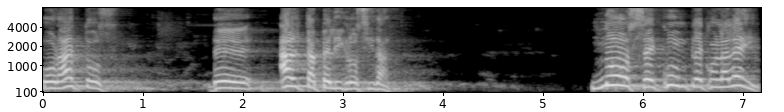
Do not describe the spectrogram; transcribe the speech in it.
por actos de alta peligrosidad. No se cumple con la ley.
